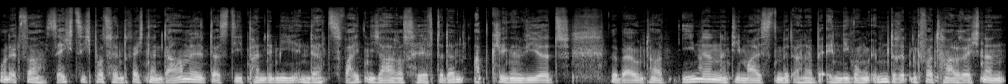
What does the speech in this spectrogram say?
und etwa 60 Prozent rechnen damit, dass die Pandemie in der zweiten Jahreshälfte dann abklingen wird. Wobei unter ihnen die meisten mit einer Beendigung im dritten Quartal rechnen.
